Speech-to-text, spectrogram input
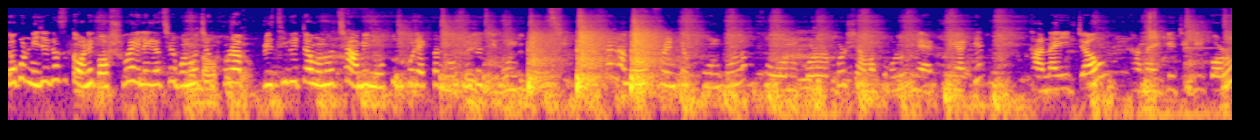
তখন নিজের কাছে তো অনেক অসহায় লেগেছে মনে হচ্ছে পুরো পৃথিবীটা মনে হচ্ছে আমি নতুন করে একটা নতুন একটা জীবন পেয়েছি দেন আমি আমার ফ্রেন্ডকে ফোন করলাম। ফোন করার পর সে আমাকে বলল তুমি এখনই আগে থানায় যাও। থানায় গিয়ে জিডি করো।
